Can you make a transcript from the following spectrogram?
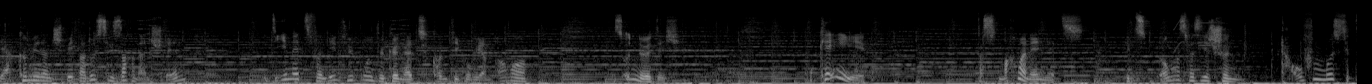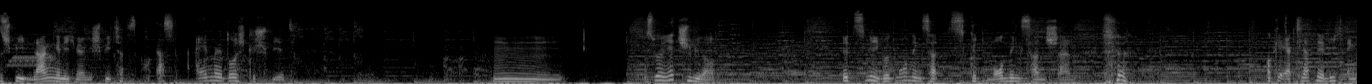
der können wir dann später lustige Sachen anstellen. Und die E-Mails von den Typen und wir können halt konfigurieren. Aber ist unnötig. Okay. Was machen wir denn jetzt? Gibt es irgendwas, was ich jetzt schon kaufen muss? Ich habe das Spiel lange nicht mehr gespielt. Ich habe es auch erst einmal durchgespielt. Hm. Was will jetzt schon wieder? It's me, good morning, sun good morning sunshine. okay, erklärt mir, wie ich ein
